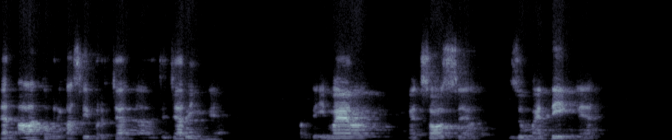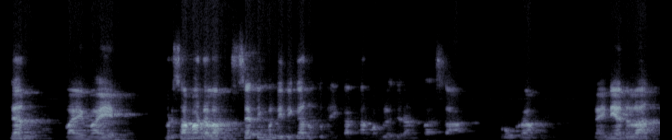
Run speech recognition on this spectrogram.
dan alat komunikasi berjejaring, ya, seperti email, medsos, ya, Zoom meeting, ya, dan lain-lain. Bersama dalam setting pendidikan untuk meningkatkan pembelajaran bahasa program. Nah ini adalah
